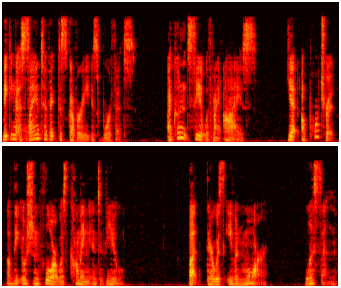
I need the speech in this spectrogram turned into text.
making a scientific discovery is worth it. I couldn't see it with my eyes, yet a portrait of the ocean floor was coming into view. But there was even more. Listen.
